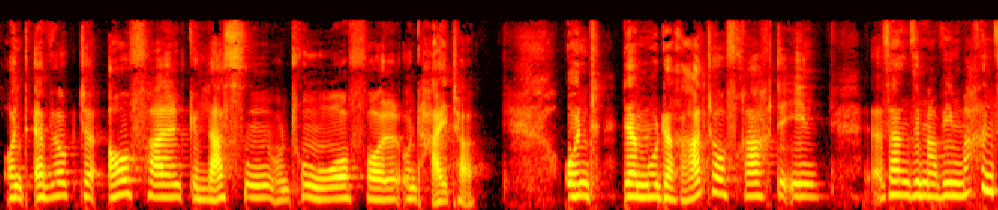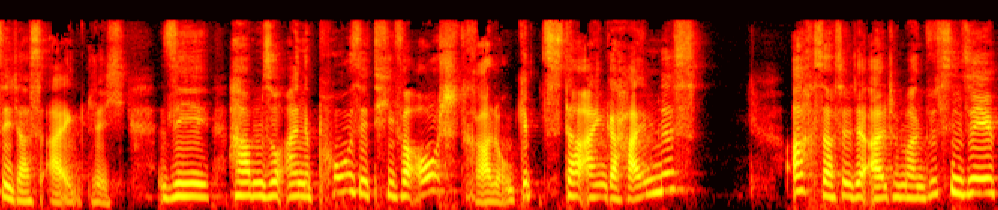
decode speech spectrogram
und er wirkte auffallend gelassen und humorvoll und heiter. Und der Moderator fragte ihn, sagen Sie mal, wie machen Sie das eigentlich? Sie haben so eine positive Ausstrahlung. Gibt es da ein Geheimnis? Ach, sagte der alte Mann, wissen Sie,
